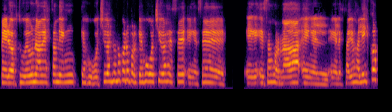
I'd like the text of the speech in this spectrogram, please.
pero estuve una vez también que jugó Chivas, no me acuerdo por qué jugó Chivas ese, en ese esa jornada en el, en el Estadio Jalisco.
